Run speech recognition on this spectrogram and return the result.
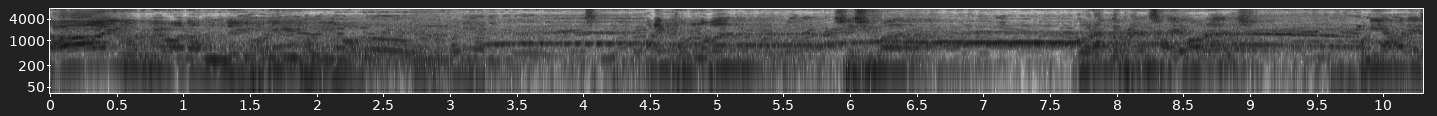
তাই করবে আনন্দে হরি হরি বল অনেক ধন্যবাদ শিশুমাত গৌরাঙ্গ প্রেম সাহেব মহারাজ। উনি আমাদের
